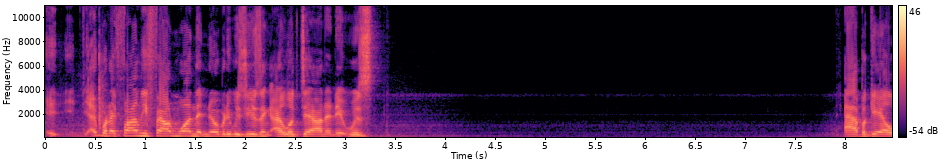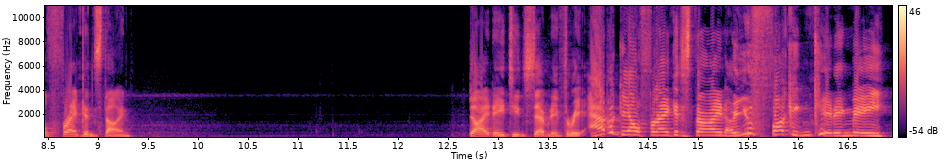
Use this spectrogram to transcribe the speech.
it, it, when I finally found one that nobody was using, I looked down and it was Abigail Frankenstein. Died 1873. Abigail Frankenstein? Are you fucking kidding me?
